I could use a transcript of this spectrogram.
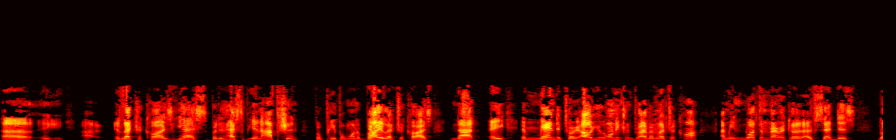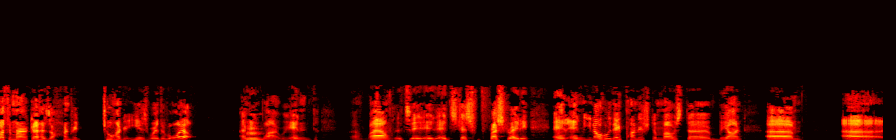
uh, electric cars, yes, but it has to be an option for people want to buy electric cars, not a, a mandatory, oh, you only can drive an electric car. I mean, North America, I've said this, North America has a hundred, two hundred years worth of oil. I mean, Hmm. why, and, uh, well, it's, it, it's just frustrating. And, and you know who they punish the most, uh, beyond, um, uh,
